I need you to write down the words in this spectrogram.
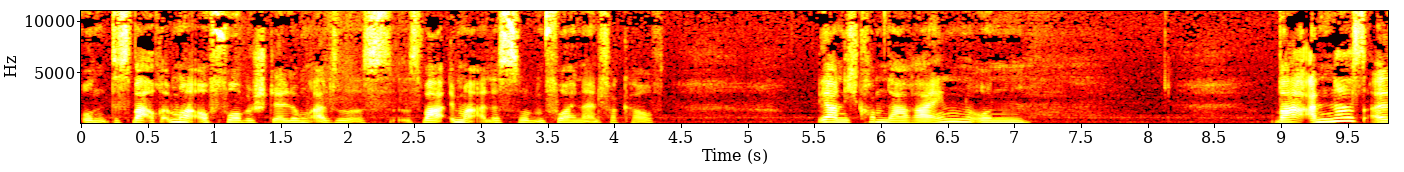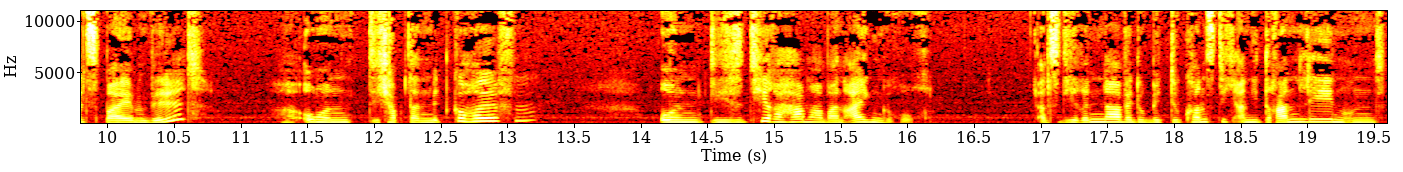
Und das war auch immer auf Vorbestellung. Also es, es war immer alles so im Vorhinein verkauft. Ja, und ich komme da rein und war anders als beim Wild und ich habe dann mitgeholfen und diese Tiere haben aber einen Eigengeruch. Also die Rinder, wenn du mit, du konntest dich an die dranlehnen und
